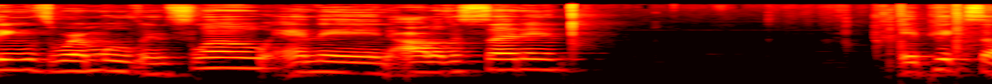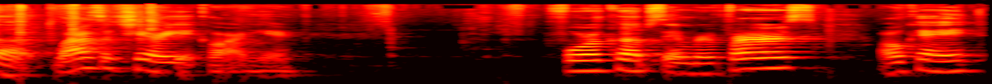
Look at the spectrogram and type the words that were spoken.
things were moving slow and then all of a sudden it picks up. Why is the chariot card here? Four cups in reverse. Okay,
